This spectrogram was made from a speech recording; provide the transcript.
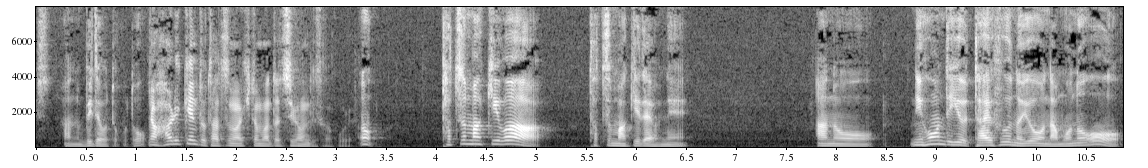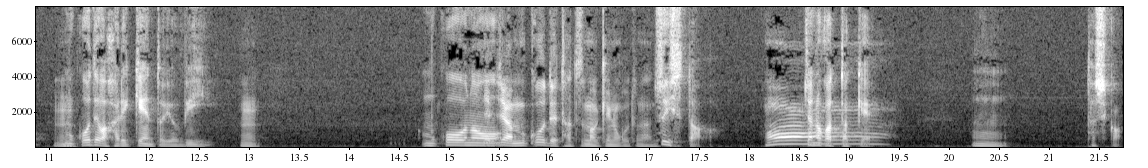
しあのビデオってこと？あハリケーンと竜巻とまた違うんですかこれ？うん。竜巻は竜巻だよね。あの日本でいう台風のようなものをうん。向こうではハリケーンと呼び、うん。向こうえのじゃあ向こうで竜巻のことなんですツイスタかじゃなかったっけ？ーうん。確か。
